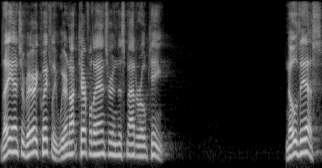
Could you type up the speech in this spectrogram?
They answer very quickly. We're not careful to answer in this matter, O king. Know this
